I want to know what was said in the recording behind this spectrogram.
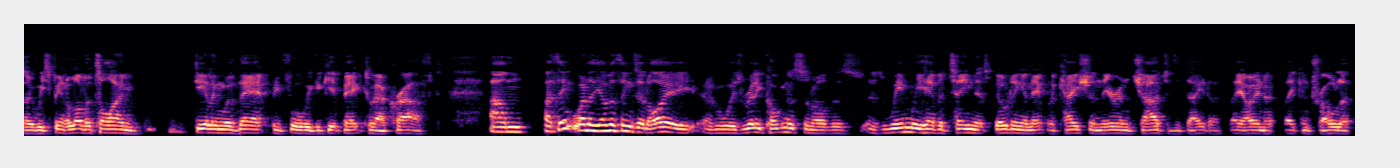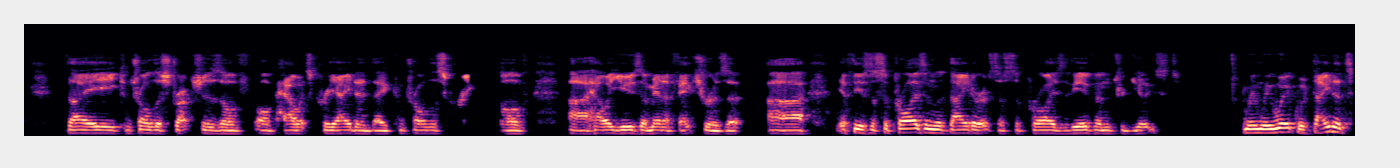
so we spent a lot of time dealing with that before we could get back to our craft. Um, I think one of the other things that I was really cognizant of is, is when we have a team that's building an application, they're in charge of the data. They own it, they control it, they control the structures of, of how it's created, they control the script of uh, how a user manufactures it. Uh, if there's a surprise in the data, it's a surprise they've introduced. When we work with data teams,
